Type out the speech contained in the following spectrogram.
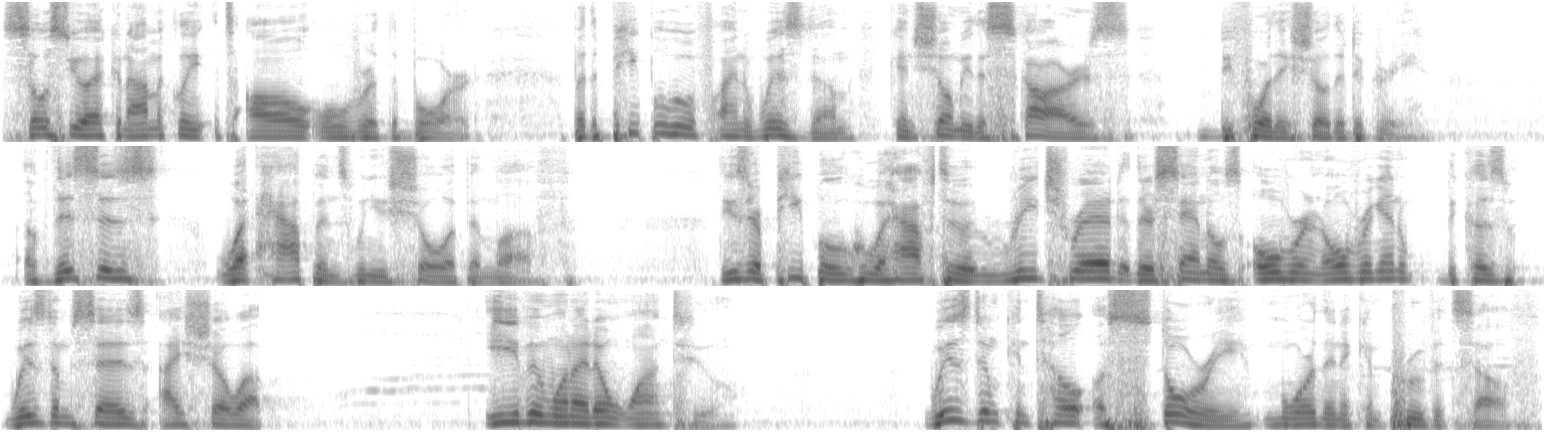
Socioeconomically, it's all over the board. But the people who find wisdom can show me the scars before they show the degree. Of this is what happens when you show up in love. These are people who have to retread their sandals over and over again because wisdom says, I show up, even when I don't want to. Wisdom can tell a story more than it can prove itself.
